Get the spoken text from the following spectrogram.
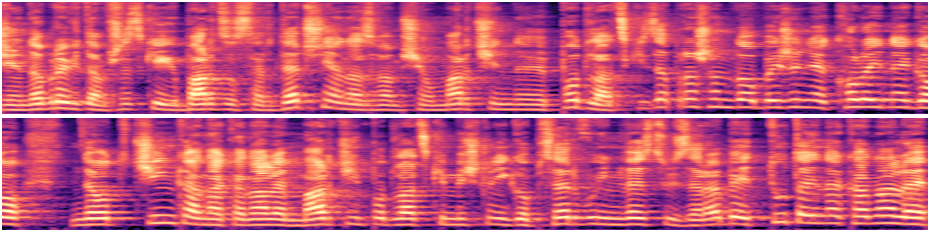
dzień dobry, witam wszystkich bardzo serdecznie. Nazywam się Marcin Podlacki. Zapraszam do obejrzenia kolejnego odcinka na kanale Marcin Podlacki Myślnik Obserwuj, Inwestuj, Zarabiaj. Tutaj na kanale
